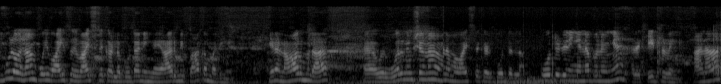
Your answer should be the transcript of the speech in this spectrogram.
இவ்வளோலாம் போய் வாய்ஸ் வாய்ஸ் ரெக்கார்டில் போட்டால் நீங்கள் யாருமே பார்க்க மாட்டீங்க. ஏன்னா நார்மலாக ஒரு ஒரு நிமிஷம்னா நம்ம வாய்ஸ் ரெக்கார்ட் போட்டுடலாம். போட்டுட்டு நீங்கள் என்ன பண்ணுவீங்க? அதை கேட்டுருவீங்க. ஆனால்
